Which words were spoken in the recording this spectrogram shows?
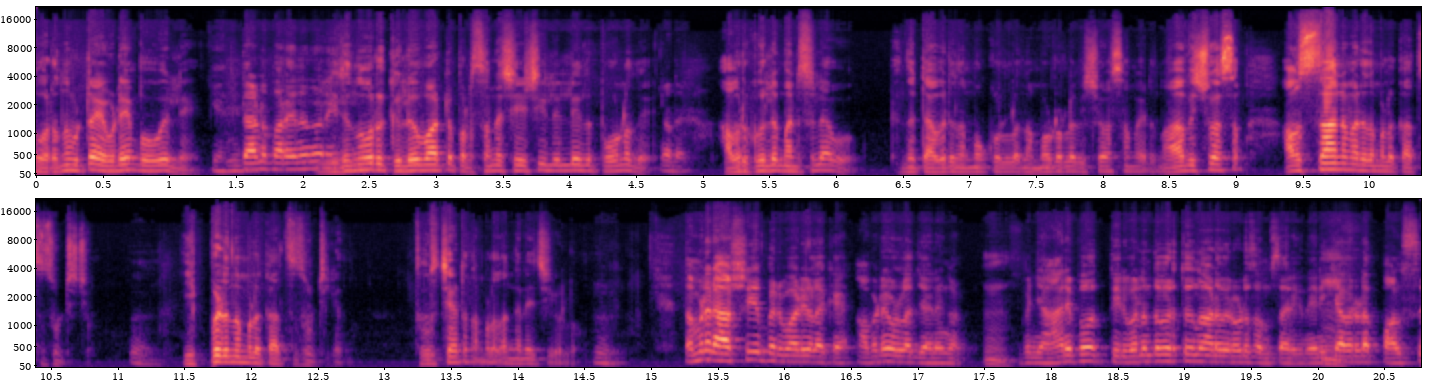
തുറന്നു വിട്ടാൽ എവിടെയും പോവില്ലേ? എന്താണ് പറയുന്നത്. ഇരുന്നൂറ് കിലോ വാട്ട് പ്രസന്നശേഷിയിലല്ലേ ഇത് പോണത്? അവർക്കൊല്ലം അവർക്ക് മനസ്സിലാവൂ? എന്നിട്ട് അവർ നമുക്കുള്ള നമ്മോടുള്ള വിശ്വാസമായിരുന്നു ആ വിശ്വാസം അവസാനം വരെ നമ്മൾ കാത്തു സൂക്ഷിച്ചു. ഇപ്പോഴും നമ്മൾ കാത്തു സൂക്ഷിക്കുന്നു. തീർച്ചയായിട്ടും നമ്മളത് അങ്ങനെ ചെയ്യുള്ളൂ. നമ്മുടെ രാഷ്ട്രീയ പരിപാടികളൊക്കെ അവിടെയുള്ള ജനങ്ങൾ. ഇപ്പൊ ഞാനിപ്പോ തിരുവനന്തപുരത്ത് നിന്നാണ് ഇവരോട് സംസാരിക്കുന്നത്. എനിക്ക് അവരുടെ പൾസ്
